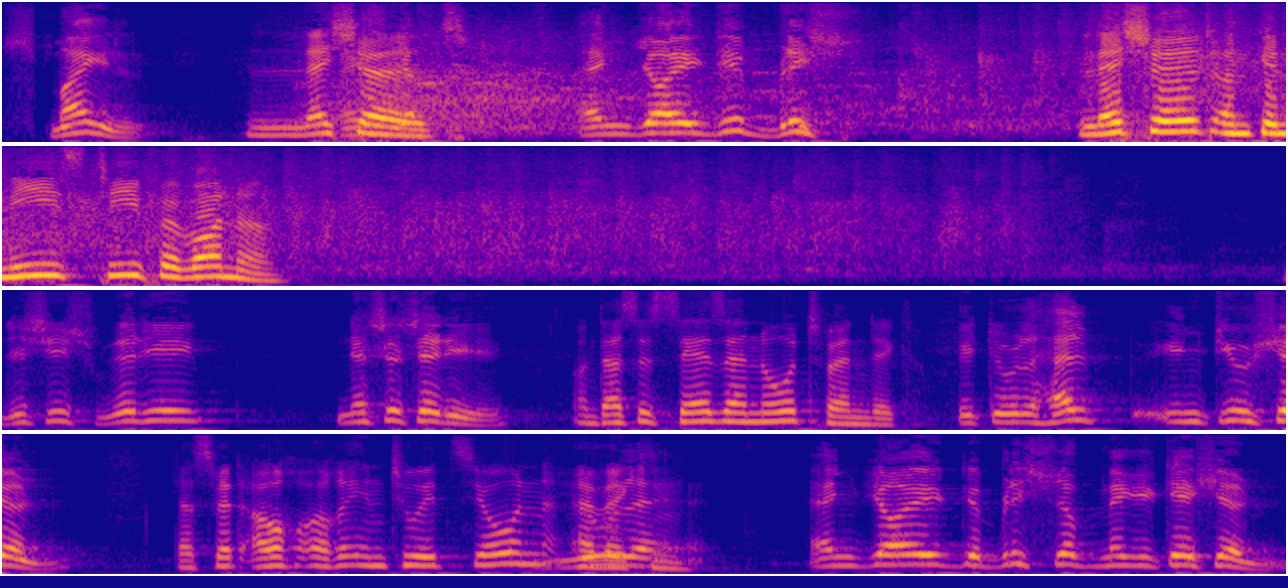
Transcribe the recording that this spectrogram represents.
smile, lächelt. enjoy the bliss. Lächelt und genießt tiefe Wonne. This is very necessary. Und das ist sehr, sehr notwendig. It will help intuition. Das wird auch eure Intuition You erwecken. enjoy the bliss of meditation.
